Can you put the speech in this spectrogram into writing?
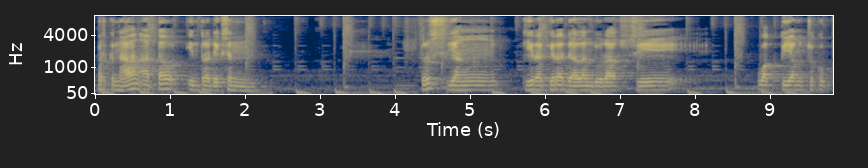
perkenalan atau introduction. Terus yang kira-kira dalam durasi waktu yang cukup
